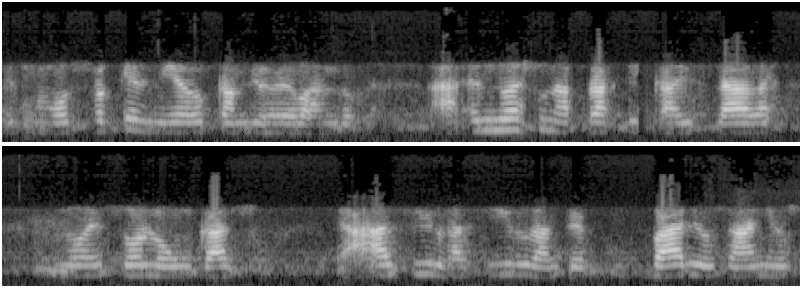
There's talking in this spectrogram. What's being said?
Demostró que el miedo cambió de bando. Ah, no es una práctica aislada, no es solo un caso. Ha sido así durante varios años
